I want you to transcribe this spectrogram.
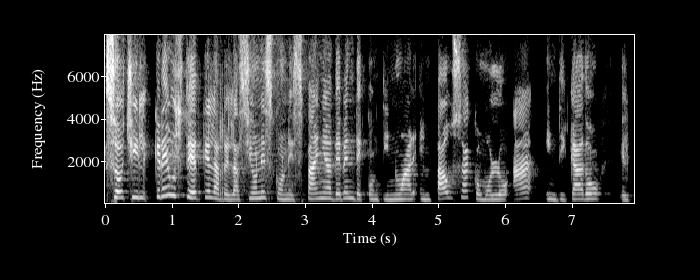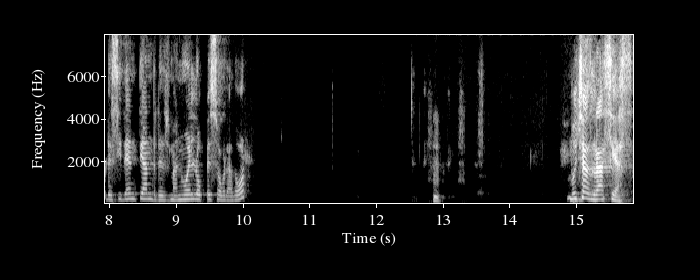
Xochil, ¿cree usted que las relaciones con España deben de continuar en pausa como lo ha indicado el presidente Andrés Manuel López Obrador? Muchas gracias.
